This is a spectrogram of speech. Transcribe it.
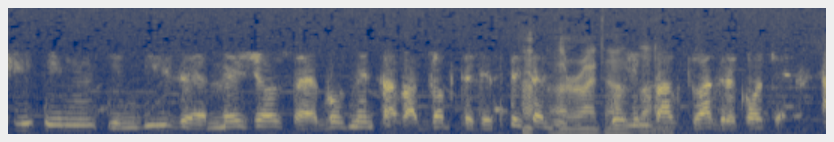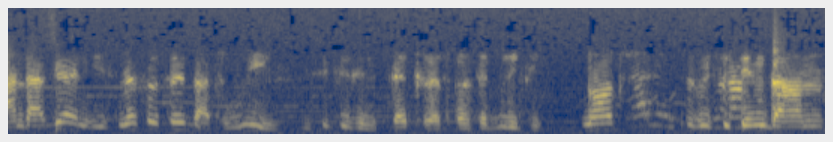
keep in in these uh, measures uh, governments have adopted, especially Uh, right, going back to agriculture. And again, it's necessary that we, the citizens, take responsibility, not to be sitting down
